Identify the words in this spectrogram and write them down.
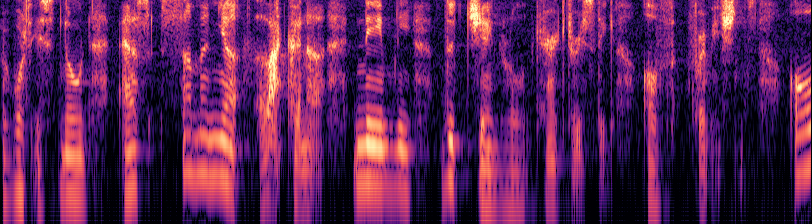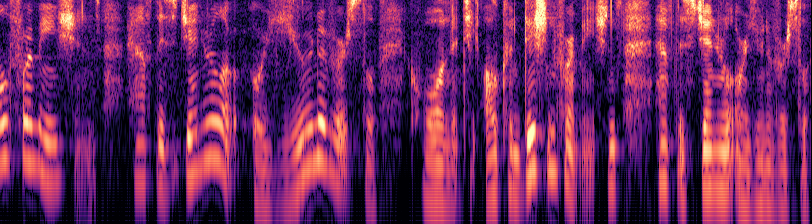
what is known as samanya Lakkhana, namely the general characteristic of formations. All formations have this general or, or universal quality. All conditioned formations have this general or universal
